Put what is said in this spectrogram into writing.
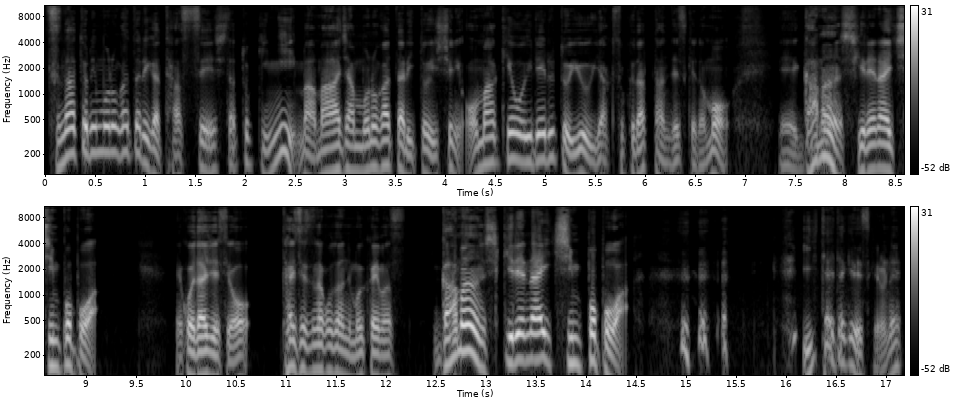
綱取り物語が達成した時に、まあ、麻雀物語と一緒におまけを入れるという約束だったんですけども、えー、我慢しきれないチンポポは、これ大事ですよ。大切なことなんでもう一回言います。我慢しきれないチンポポは、言いたいだけですけどね、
